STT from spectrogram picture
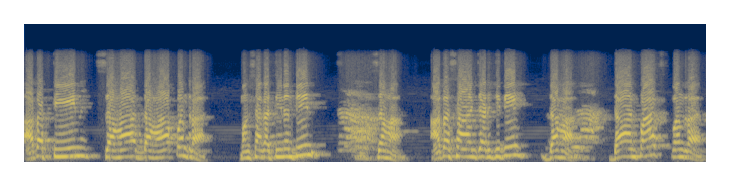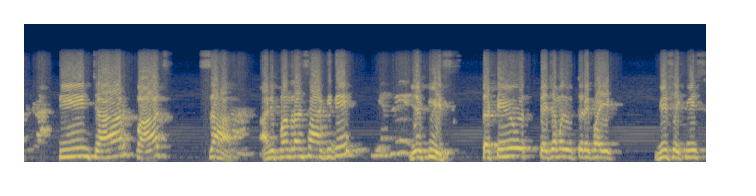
आता तीन सहा दहा पंधरा. मग सांगा तीन आणि तीन? सहा. आता सहा आणि चार किती? दहा. दहा आणि पाच पंधरा. तीन चार पाच सहा. आणि पंधरा सहा किती? एकवीस. तर टीव्ही त्याच्यामध्ये उत्तर एक पाहिजे वीस एकवीस.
